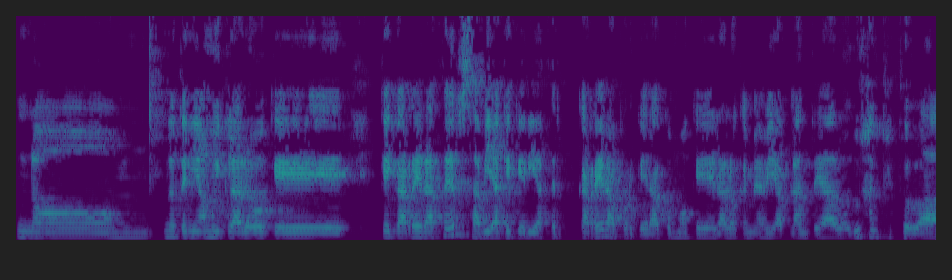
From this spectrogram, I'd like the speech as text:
no, no tenía muy claro qué, qué carrera hacer, sabía que quería hacer carrera porque era como que era lo que me había planteado durante toda,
